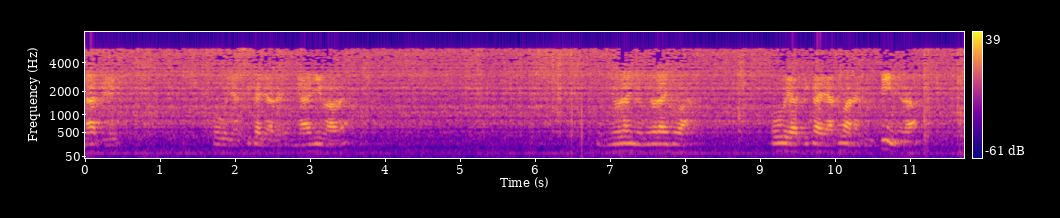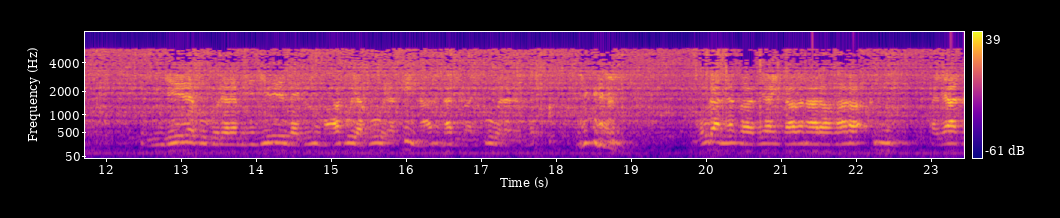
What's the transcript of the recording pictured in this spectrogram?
နတ်တွေဘုရားသိတတ်ကြတယ်အများကြီးပါပဲမျိုးတိုင်းမျိုးတိုင်းကဘုရားသိတတ်ရသူ့အနေနဲ့သူသိနေတာမြင်ကြီးတဲ့ပုဂ္ဂိုလ်တွေလည်းမြင်ကြီးတဲ့လည်းသူမအားကိုးရကိုးရသိနာနဲ့နတ်တွေကကိုးရတယ်ပေါ့ဘုရားမြတ်စွာဘုရားဤသာသနာတော်မှာတော့ ဘုရားတ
